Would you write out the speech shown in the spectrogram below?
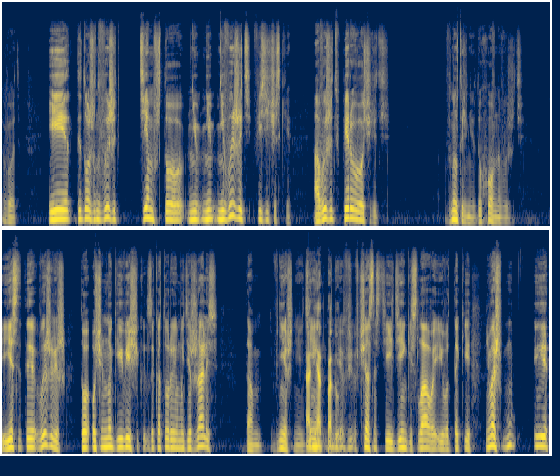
Вот. И ты должен выжить тем, что не, не, не выжить физически, а выжить в первую очередь внутренне, духовно выжить. И если ты выживешь, то очень многие вещи, за которые мы держались, там, внешние, Они деньги, отпадут. В, частности, и деньги, слава, и вот такие. Понимаешь, и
